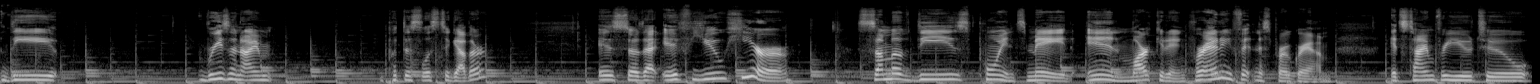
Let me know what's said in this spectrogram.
the reason I'm put this list together is so that if you hear some of these points made in marketing for any fitness program, it's time for you to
